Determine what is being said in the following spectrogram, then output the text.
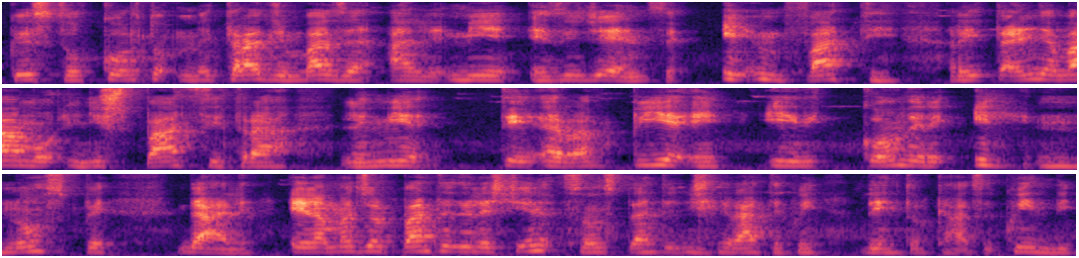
questo cortometraggio in base alle mie esigenze. Infatti ritagliavamo gli spazi tra le mie terapie e i ricoveri in ospedale e la maggior parte delle scene sono state girate qui dentro casa. Quindi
